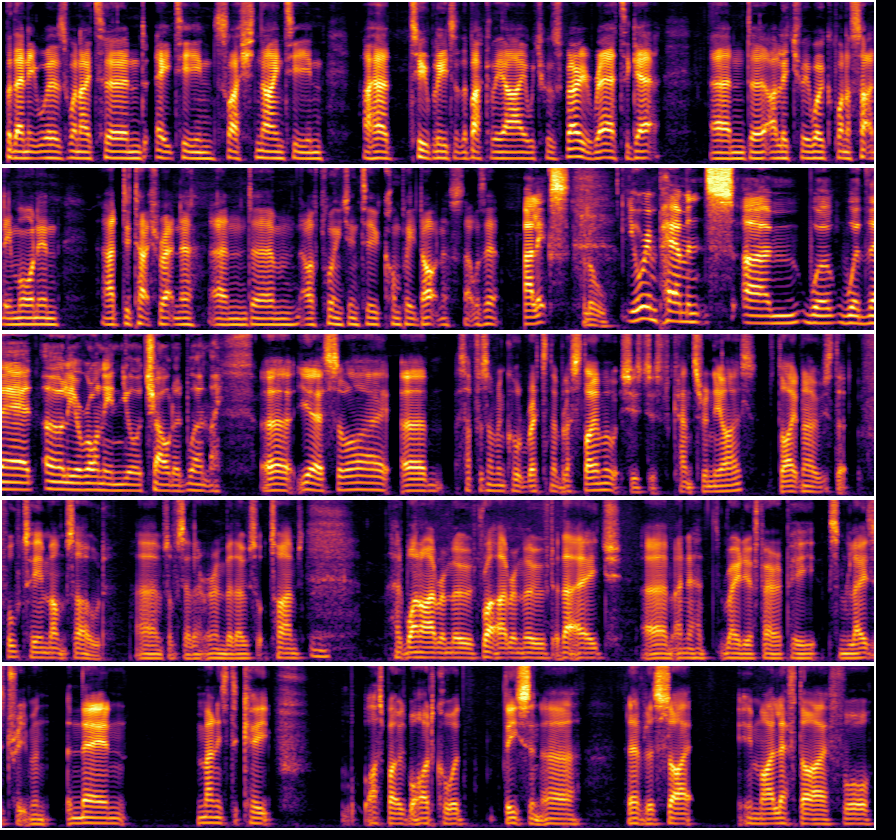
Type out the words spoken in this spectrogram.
But then it was when I turned 18 slash 19, I had two bleeds at the back of the eye, which was very rare to get. And uh, I literally woke up on a Saturday morning, I had detached retina, and um, I was plunged into complete darkness. That was it. alex Hello. your impairments um, were were there earlier on in your childhood weren't they Uh, yeah, so I um, suffer something called retinoblastoma, which is just cancer in the eyes. Diagnosed at 14 months old. Um, so obviously, I don't remember those sort of times. Mm. Had one eye removed, right eye removed at that age, um, and then had radiotherapy, some laser treatment, and then managed to keep, I suppose, what I'd call a decent uh, level of sight in my left eye for,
